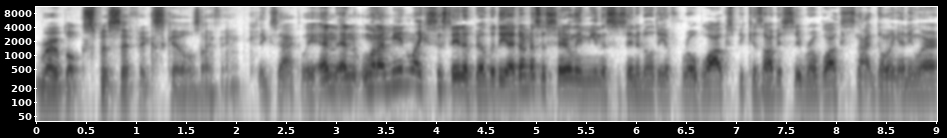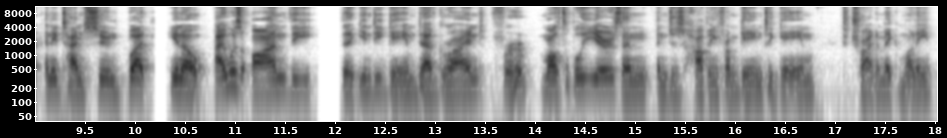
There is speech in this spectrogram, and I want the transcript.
Roblox specific skills, I think. Exactly. And and when I mean like sustainability, I don't necessarily mean the sustainability of Roblox because obviously Roblox is not going anywhere anytime soon, but you know, I was on the the indie game dev grind for multiple years and and just hopping from game to game to try to make money.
